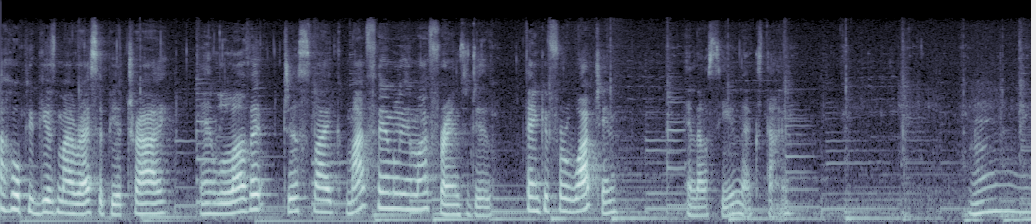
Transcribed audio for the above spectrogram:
I hope you give my recipe a try and love it just like my family and my friends do. Thank you for watching, and I'll see you next time. Mm.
